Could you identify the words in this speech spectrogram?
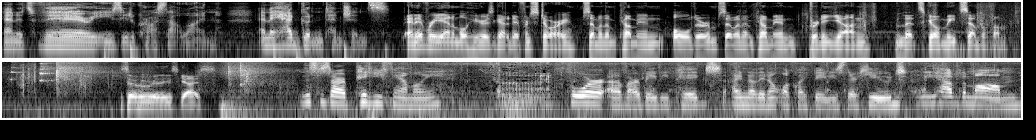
And it's very easy to cross that line. And they had good intentions. And every animal here has got a different story. Some of them come in older, some of them come in pretty young. Let's go meet some of them. So, who are these guys? This is our piggy family. Four of our baby pigs. I know they don't look like babies, they're huge. We have the mom,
